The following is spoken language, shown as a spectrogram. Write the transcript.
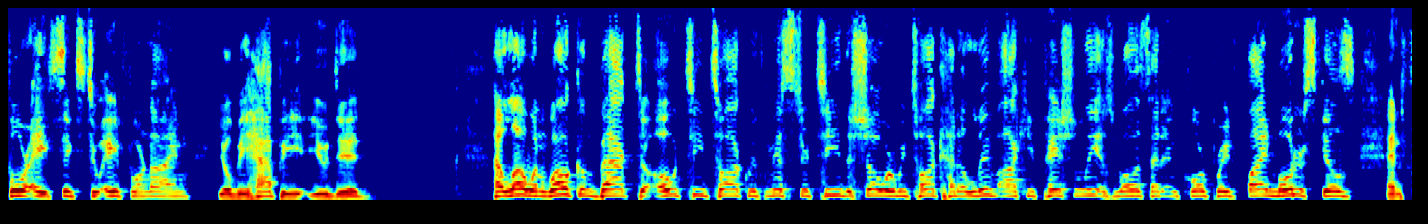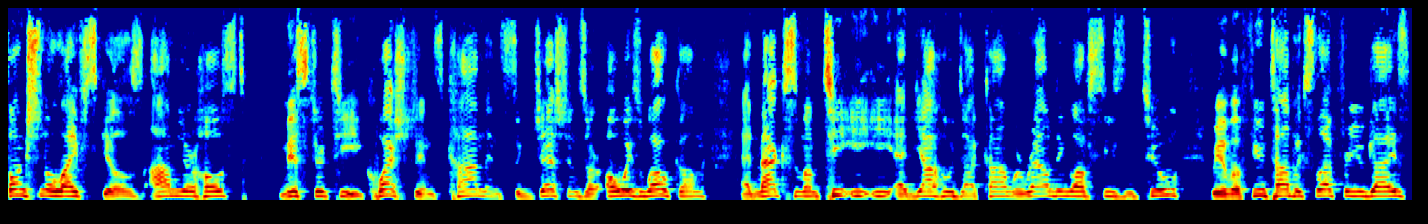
486 2849. You'll be happy you did. Hello and welcome back to OT Talk with Mr. T, the show where we talk how to live occupationally as well as how to incorporate fine motor skills and functional life skills. I'm your host, Mr. T. Questions, comments, suggestions are always welcome at MaximumTEE at yahoo.com. We're rounding off season two. We have a few topics left for you guys.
